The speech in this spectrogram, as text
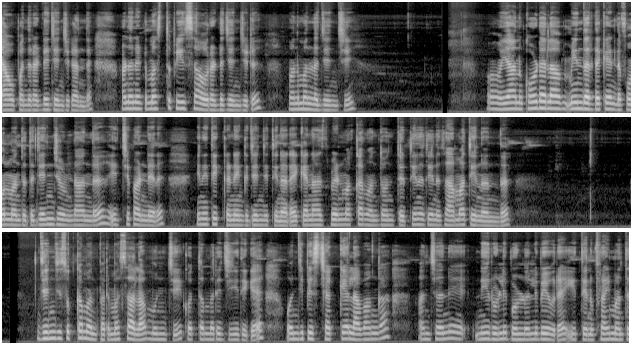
ಯಾವ ಪಂದ್ರೆ ಅಡ್ಡೆ ಜಂಜಿಗೆ ಅಂದೆ ಅಣ್ಣ ನೆಟ್ಟು ಮಸ್ತ್ ಪೀಸ್ ಅವು ರಡ್ಡೆ ಜಂಜಿಡು. ಮಲ್ಲ ಮಲ್ಲ ಜೆಂಜಿ. ಯಾನ್ ಕೋಡೆಲ ಮೀನ್ದರ್ಡೆ ಕೆಂಡೆ ಫೋನ್ ಮಂತುದು ಜೆಂಜಿ ಉಂಡ ಅಂದ್, ಇಜ್ಜಿ ಪಂಡೆರ್ ಇನಿ ತಿಕ್ಕುಂಡು ಎಂಕ್ ಜೆಂಜಿ ತಿನರೆ ನನ್ನ ಹಸ್ಬೆಂಡ್ ಮಕ್ಕರ್ ಮಂತೊಂತೆರ್ ತಿನ್ನು ತಿನ್ನು ಸಾಮ ತಿನ್ನಂದ್. ಜೆಂಜಿ ಸುಕ್ಕ ಮನ್ಪರೆ ಮಸಾಲ, ಮುಂಚಿ, ಕೊತ್ತಂಬರಿ ಜೀರಿಗೆ, ಒಂಜಿ ಪೀಸ್ ಚಕ್ಕೆ, ಲವಂಗ, ಅಂಚನೆ, ನೀರುಳ್ಳಿ, ಬೆಳ್ಳುಳ್ಳಿ, ಬೇವ್ರೆ, ಈತೆನು ಫ್ರೈ ಮಂತ್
